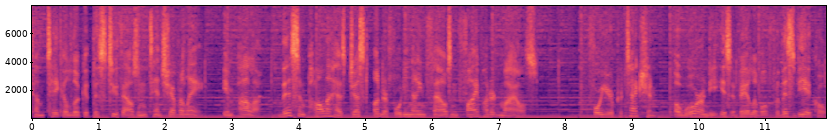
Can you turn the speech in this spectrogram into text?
Come take a look at this 2010 Chevrolet Impala. This Impala has just under 49,500 miles. For your protection, a warranty is available for this vehicle.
